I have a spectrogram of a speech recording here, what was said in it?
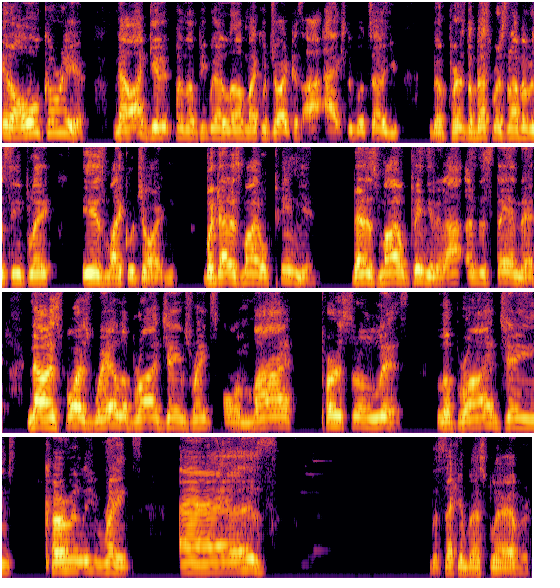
In a whole career, Now I get it for the people that love Michael Jordan because I actually will tell you the person, the best person I've ever seen play is Michael Jordan. But that is my opinion. That is my opinion, and I understand that. Now, as far as where LeBron James ranks on my personal list, LeBron James currently ranks as the second best player ever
